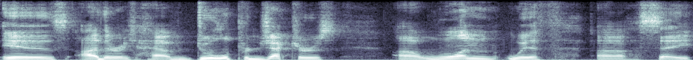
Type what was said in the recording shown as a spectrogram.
is either have dual projectors, uh, one with, uh, say,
